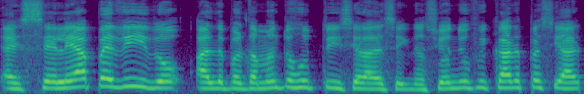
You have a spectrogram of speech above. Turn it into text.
eh, se le ha pedido al Departamento de Justicia la designación de un fiscal especial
